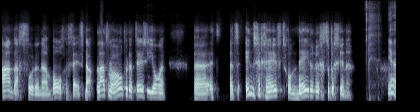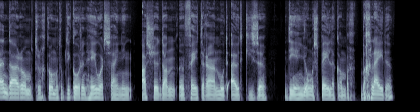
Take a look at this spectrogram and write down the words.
aandacht voor de naam Bol gegeven. Nou, laten we hopen dat deze jongen uh, het, het in zich heeft om nederig te beginnen. Ja, en daarom terugkomend op die Gordon Hayward signing. Als je dan een veteraan moet uitkiezen die een jonge speler kan begeleiden,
